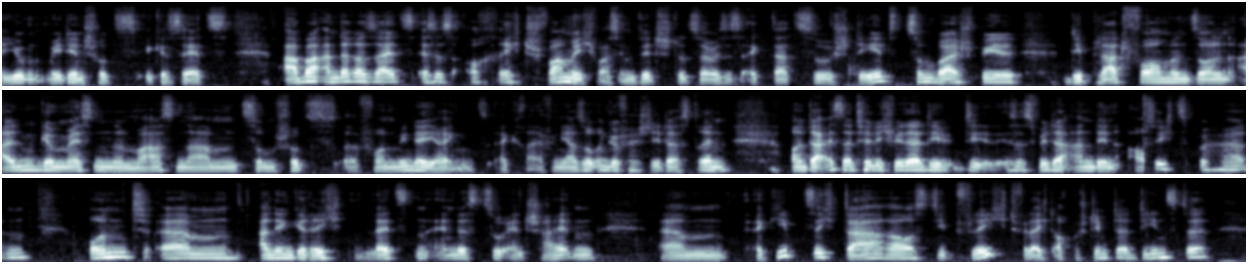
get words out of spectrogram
Jugendmedienschutzgesetz. Aber andererseits ist es auch recht schwammig, was im Digital Services Act dazu steht. Zum Beispiel, die Plattformen sollen angemessene Maßnahmen zum Schutz äh, von Minderjährigen ergreifen. Ja, so ungefähr steht das drin. Und da ist natürlich wieder die, die ist es wieder an den Aufsichtsbehörden und ähm, an den Gerichten letzten Endes zu entscheiden, ähm, ergibt sich daraus die Pflicht, vielleicht auch bestimmter Dienste, äh,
